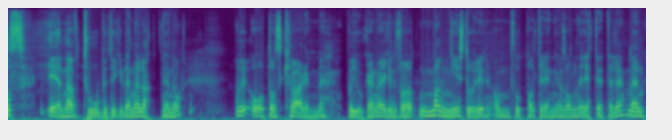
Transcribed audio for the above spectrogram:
Os. En av to butikker. Den er lagt ned nå. Og vi åt oss kvalme på Jokeren. Og jeg kunne fått mange historier om fotballtrening og sånn rett etter det. Men,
